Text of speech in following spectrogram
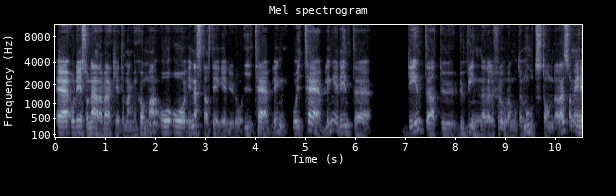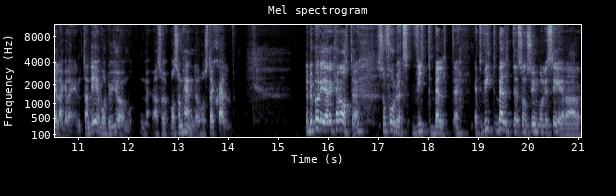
Eh, och det är så nära verkligheten man kan komma. Och, och, i nästa steg är det ju då i tävling. Och i tävling är det inte, det är inte att du, du vinner eller förlorar mot en motståndare som är hela grejen, utan det är vad du gör mot, alltså vad som händer hos dig själv. När du börjar i karate så får du ett vitt bälte. Ett vitt bälte som symboliserar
